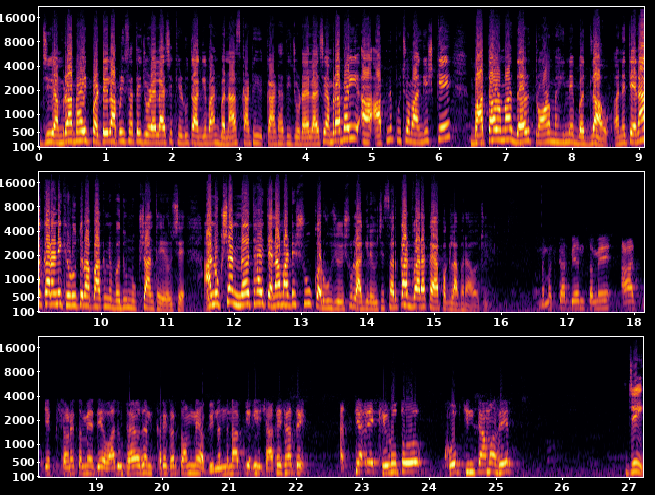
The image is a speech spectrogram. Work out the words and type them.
જી અમરાભાઈ પટેલ આપણી સાથે જોડાયેલા છે ખેડૂત આગેવાન બનાસકાંઠાથી કાંઠાથી જોડાયેલા છે. અમરાભાઈ આપને પૂછવા માંગીશ કે વાતાવરણમાં દર ત્રણ મહિને બદલાવ અને તેના કારણે ખેડૂતોના પાકને વધુ નુકસાન થઈ રહ્યું છે. આ નુકસાન ન થાય તેના માટે શું કરવું જોઈએ શું લાગી રહ્યું છે? સરકાર દ્વારા કયા પગલાં ભરાવા જોઈએ? નમસ્કાર બેન તમે આ એક ક્ષણે તમે જે વાદ ઉઠાવ્યો છે ને ખરેખર તમને અભિનંદન આપીએ છીએ. સાથે સાથે અત્યારે ખેડૂતો ખૂબ ચિંતામાં છે. જી.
